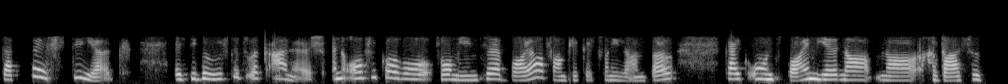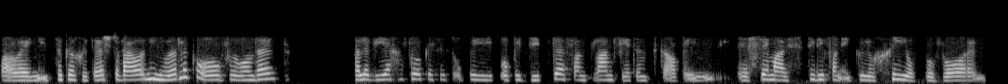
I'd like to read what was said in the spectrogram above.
dat versteek is die behoeftes ook anders. In Afrika waar waar mense baie afhanklik is van die landbou, kyk ons baie meer na na gewasverbouing en sulke goeders terwyl in die noordelike halfrond hulle weer gefokus is op die op die diepte van plantwetenskap en eh, sê maar studie van ekologie of bewaring.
